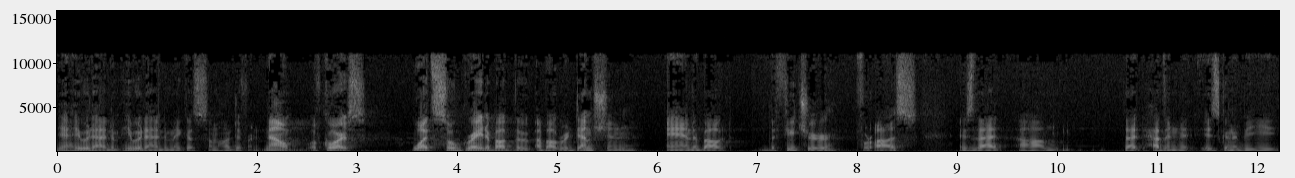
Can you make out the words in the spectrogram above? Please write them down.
Yeah, he would have had to, he would have had to make us somehow different. Now, of course, what's so great about the about redemption and about the future for us is that um, that heaven is going to be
